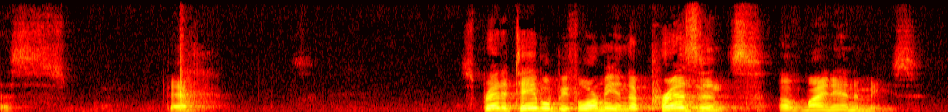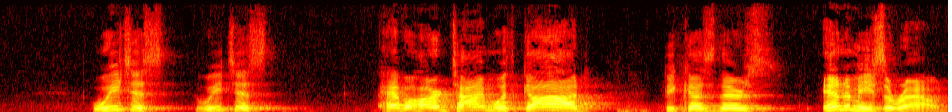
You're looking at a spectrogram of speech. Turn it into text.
uh, spread a table before me in the presence of mine enemies. We just, we just have a hard time with God because there's enemies around.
